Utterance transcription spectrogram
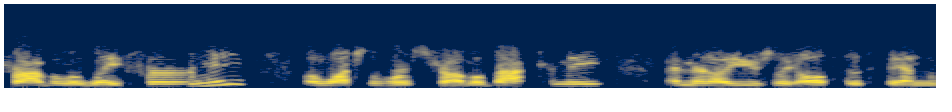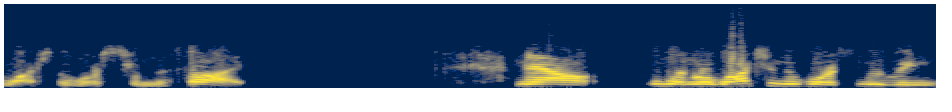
travel away from me. I'll watch the horse travel back to me, and then I'll usually also stand and watch the horse from the side. Now, when we're watching the horse moving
